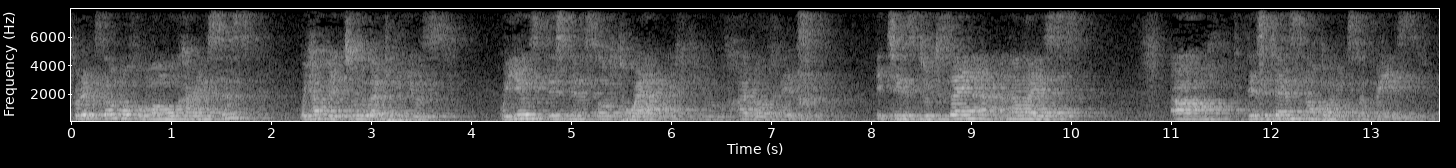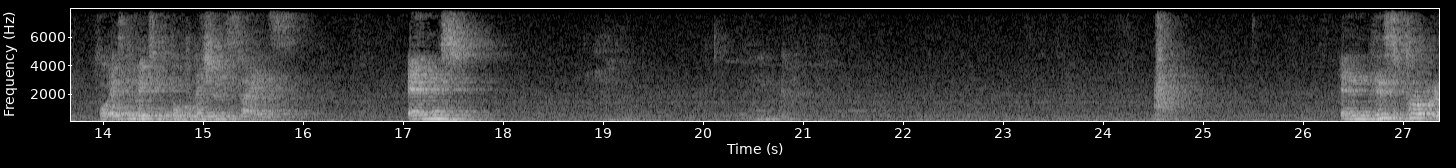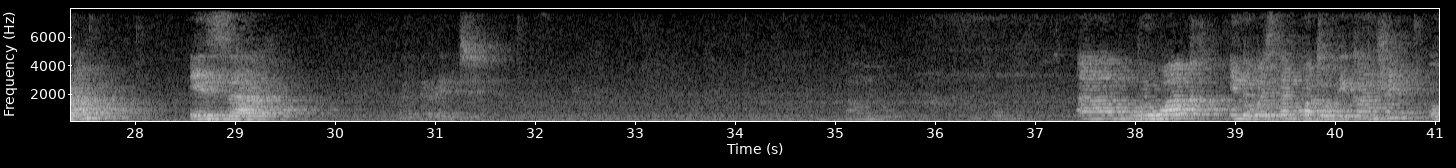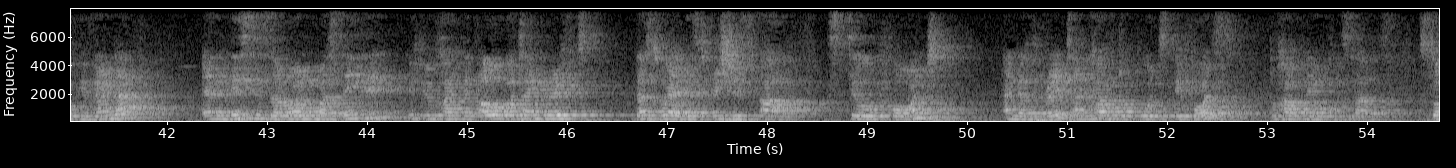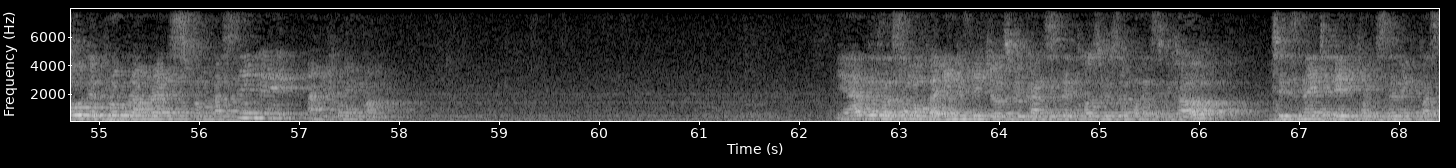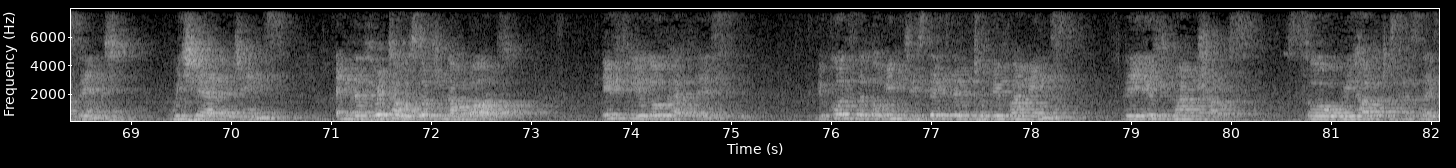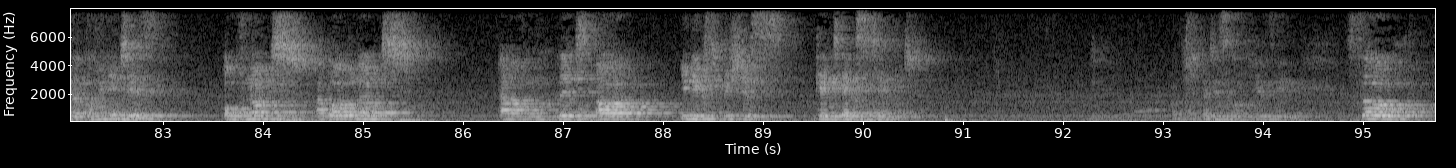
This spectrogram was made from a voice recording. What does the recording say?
for example, for mammal occurrences, we have the tool that we use. We use distance software, if you've heard of it. It is to design and analyze um, distance sampling surveys for estimating population size. And And this program is uh, If you've had the Albertine Rift, that's where the species are still found under threat and have to put efforts to have them conserved. So the program runs from Masindi and Hoima. Yeah, those are some of the individuals. We can see the close resemblance we have. It is 98.7%. We share the genes. And the threat I was talking about, if you look at this, because the communities take them to be vermins, they use man traps. So we have to sensitize the communities of not, about not um, let our unique species get extinct. That is confusing. So,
